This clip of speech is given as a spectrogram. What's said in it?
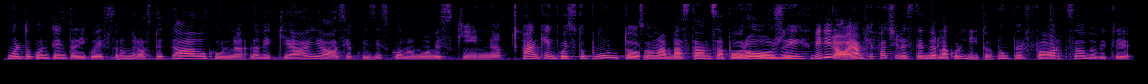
molto contenta di questo, non me l'aspettavo, con la vecchiaia si acquisiscono nuove skin. Anche in questo punto sono abbastanza porosi. Vi dirò, è anche facile stenderla col dito, non per forza dovete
